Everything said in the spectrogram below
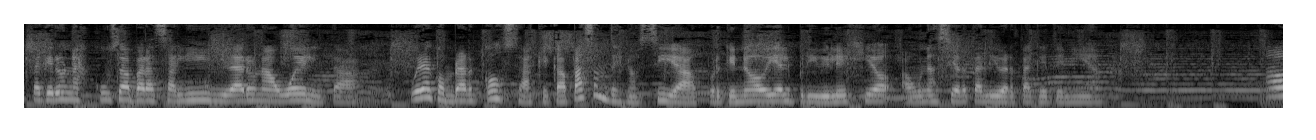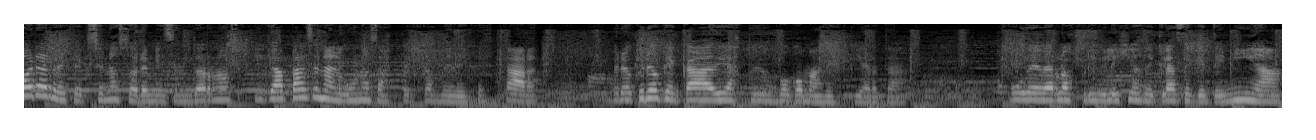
ya que era una excusa para salir y dar una vuelta, o ir a comprar cosas que capaz antes no hacía, porque no había el privilegio a una cierta libertad que tenía. Ahora reflexiono sobre mis entornos y capaz en algunos aspectos me dejé estar, pero creo que cada día estoy un poco más despierta. Pude ver los privilegios de clase que tenía,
